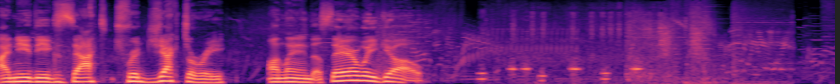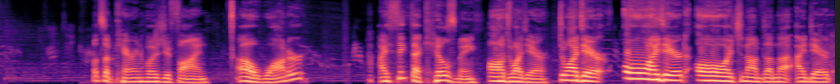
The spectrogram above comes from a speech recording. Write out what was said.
I need the exact trajectory on landing this. There we go. What's up, Karen? What did you find? Oh, water? I think that kills me. Oh, do I dare? Do I dare? Oh, I dared. Oh, I should not have done that. I dared.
